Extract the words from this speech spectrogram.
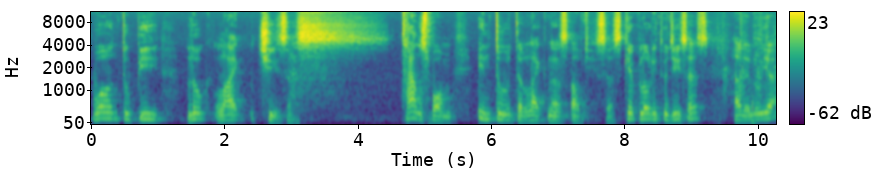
want to be look like Jesus. Transform into the likeness of Jesus. Give glory to Jesus. Hallelujah.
